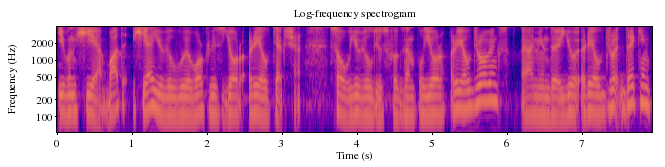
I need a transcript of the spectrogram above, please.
even here but here you will work with your real texture. So you will use for example your real drawings i mean the your real decking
